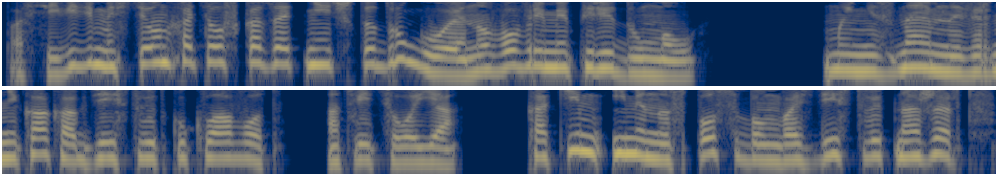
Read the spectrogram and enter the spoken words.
По всей видимости, он хотел сказать нечто другое, но вовремя передумал. «Мы не знаем наверняка, как действует кукловод», — ответила я. «Каким именно способом воздействует на жертв?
